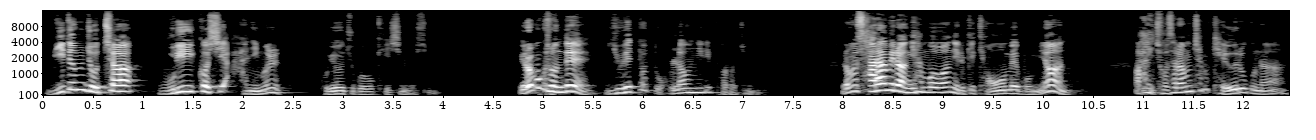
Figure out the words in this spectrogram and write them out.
믿음조차 우리 것이 아님을 보여주고 계신 것입니다. 여러분 그런데 이후에 또 놀라운 일이 벌어집니다. 여러분 사람이란 게 한번 이렇게 경험해 보면 아, 저 사람은 참 게으르구나.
